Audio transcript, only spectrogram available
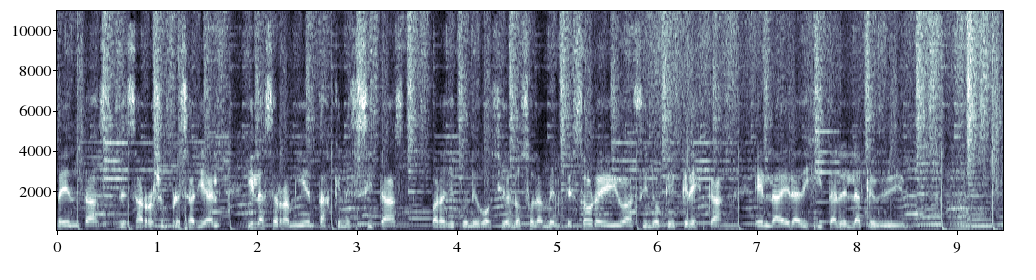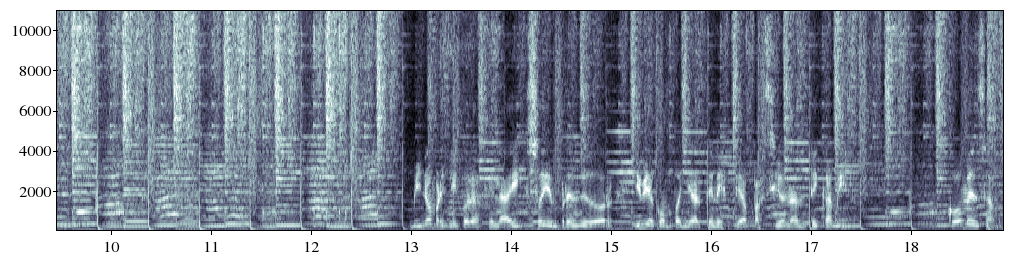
ventas, desarrollo empresarial y las herramientas que necesitas para que tu negocio no solamente sobreviva, sino que crezca en la era digital en la que vivimos. Mi nombre es Nicolás Gelay, soy emprendedor y voy a acompañarte en este apasionante camino. Comenzamos.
